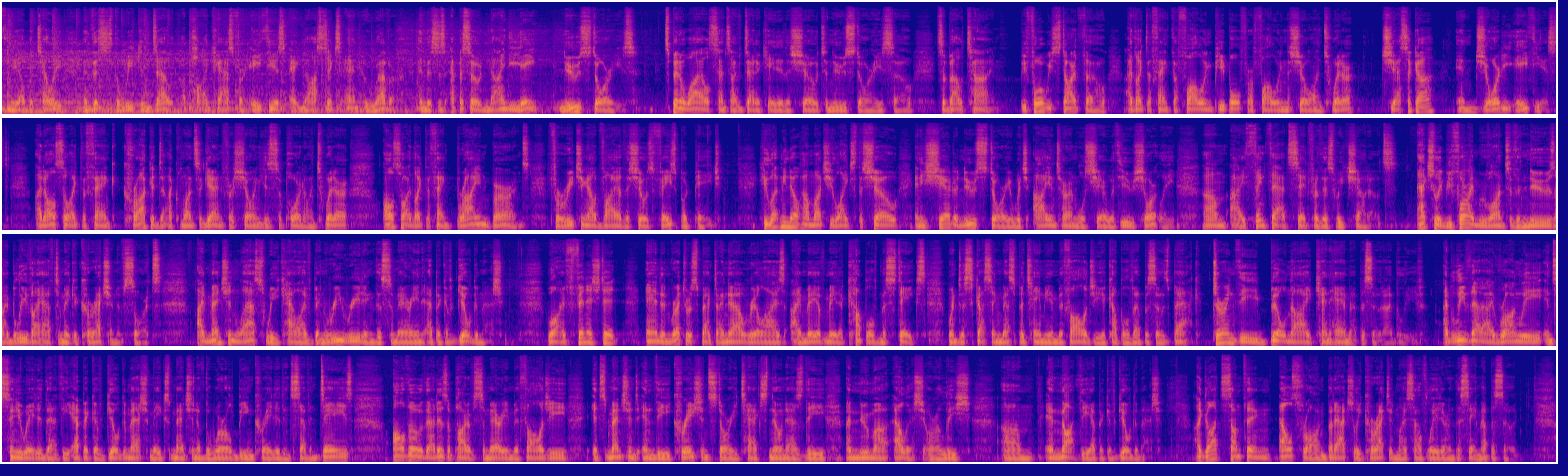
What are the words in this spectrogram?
Anthony Albertelli, and this is The Week in Doubt, a podcast for atheists, agnostics, and whoever. And this is episode 98 News Stories. It's been a while since I've dedicated a show to news stories, so it's about time. Before we start, though, I'd like to thank the following people for following the show on Twitter Jessica and Jordy Atheist. I'd also like to thank Crocoduck once again for showing his support on Twitter. Also, I'd like to thank Brian Burns for reaching out via the show's Facebook page. He let me know how much he likes the show, and he shared a news story, which I in turn will share with you shortly. Um, I think that's it for this week's shoutouts. Actually, before I move on to the news, I believe I have to make a correction of sorts. I mentioned last week how I've been rereading the Sumerian Epic of Gilgamesh. Well, I've finished it, and in retrospect, I now realize I may have made a couple of mistakes when discussing Mesopotamian mythology a couple of episodes back. During the Bill Nye Ken Ham episode, I believe. I believe that I wrongly insinuated that the Epic of Gilgamesh makes mention of the world being created in seven days, although that is a part of Sumerian mythology, it's mentioned in the creation story text known as the Enuma Elish or Elish, um, and not the Epic of Gilgamesh. I got something else wrong, but actually corrected myself later in the same episode.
